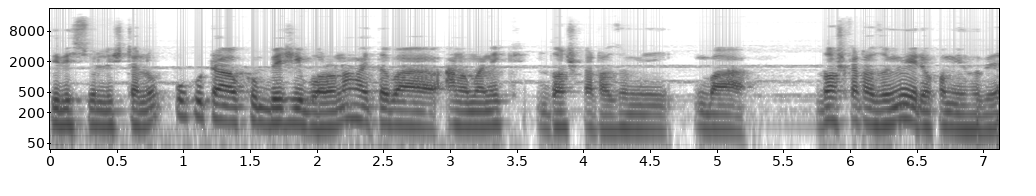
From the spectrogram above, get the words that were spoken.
তিরিশ চল্লিশটা লোক পুকুরটাও খুব বেশি বড় না হয়তো বা আনুমানিক দশ কাঠা জমি বা দশ কাঠা জমি এরকমই হবে।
